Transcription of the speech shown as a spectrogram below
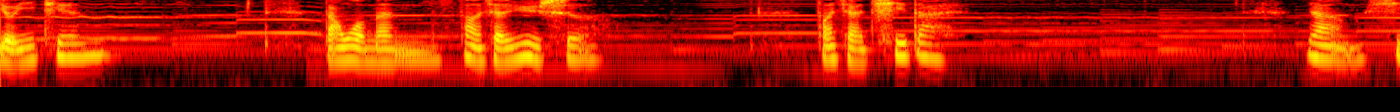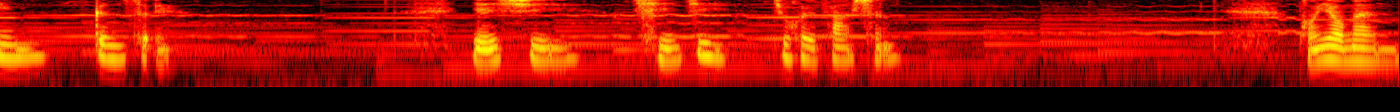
有一天，当我们放下预设，放下期待，让心跟随，也许奇迹就会发生。朋友们，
